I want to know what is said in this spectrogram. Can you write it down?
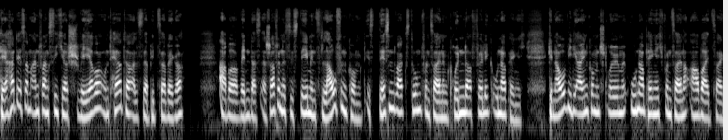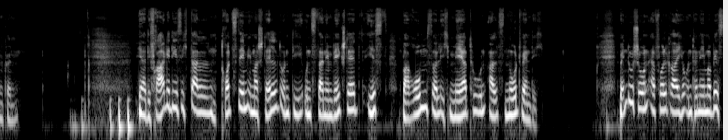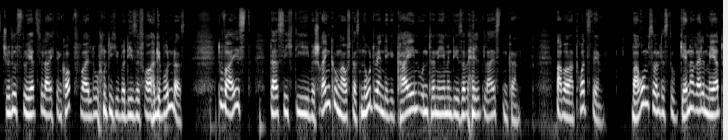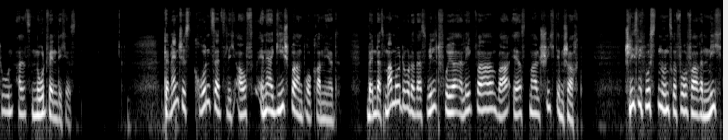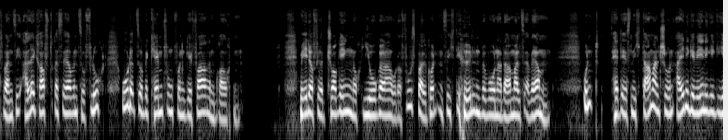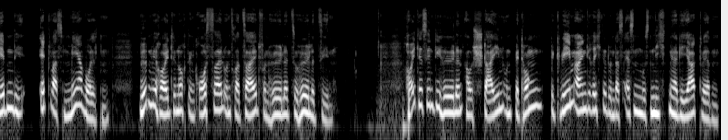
der hat es am Anfang sicher schwerer und härter als der Pizzabäcker. Aber wenn das erschaffene System ins Laufen kommt, ist dessen Wachstum von seinem Gründer völlig unabhängig, genau wie die Einkommensströme unabhängig von seiner Arbeit sein können. Ja, die Frage, die sich dann trotzdem immer stellt und die uns dann im Weg steht, ist, warum soll ich mehr tun als notwendig? Wenn du schon erfolgreicher Unternehmer bist, schüttelst du jetzt vielleicht den Kopf, weil du dich über diese Frage wunderst. Du weißt, dass sich die Beschränkung auf das Notwendige kein Unternehmen dieser Welt leisten kann. Aber trotzdem, warum solltest du generell mehr tun, als notwendig ist? Der Mensch ist grundsätzlich auf Energiesparen programmiert. Wenn das Mammut oder das Wild früher erlegt war, war erstmal Schicht im Schacht. Schließlich wussten unsere Vorfahren nicht, wann sie alle Kraftreserven zur Flucht oder zur Bekämpfung von Gefahren brauchten. Weder für Jogging noch Yoga oder Fußball konnten sich die Höhlenbewohner damals erwärmen. Und hätte es nicht damals schon einige wenige gegeben, die etwas mehr wollten, würden wir heute noch den Großteil unserer Zeit von Höhle zu Höhle ziehen. Heute sind die Höhlen aus Stein und Beton bequem eingerichtet und das Essen muss nicht mehr gejagt werden.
